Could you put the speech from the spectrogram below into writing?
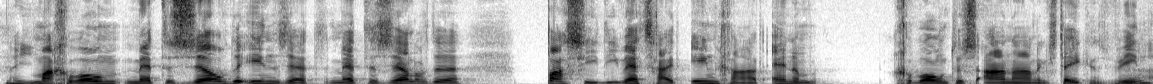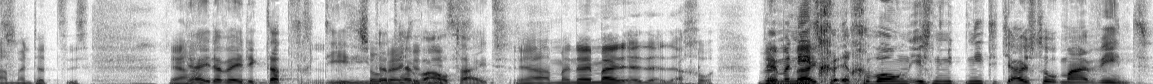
Nee. maar gewoon met dezelfde inzet, met dezelfde passie die wedstrijd ingaat en hem gewoon tussen aanhalingstekens wint. Ja, maar dat is... Ja, Nee, dat weet ik, dat, die, Zo dat hebben we niet. altijd. ja maar nee, maar... go- we- Nee, maar wij- niet, ge- gewoon is niet, niet het juiste op, maar wint.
